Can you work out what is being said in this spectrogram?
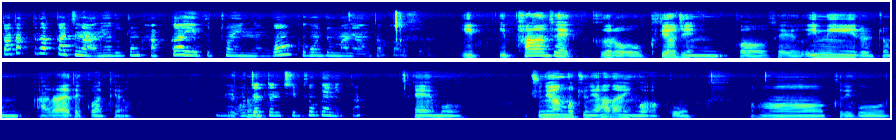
따닥따닥까지는 아니어도 좀 가까이 붙어 있는 거 그건 좀 많이 안타까웠어요. 이, 이 파란색으로 그려진 것의 의미를 좀 알아야 될 것 같아요. 네, 네, 좀- 어쨌든 집 소개니까. 예, 뭐 중요한 것 중에 하나인 것 같고, 어 그리고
